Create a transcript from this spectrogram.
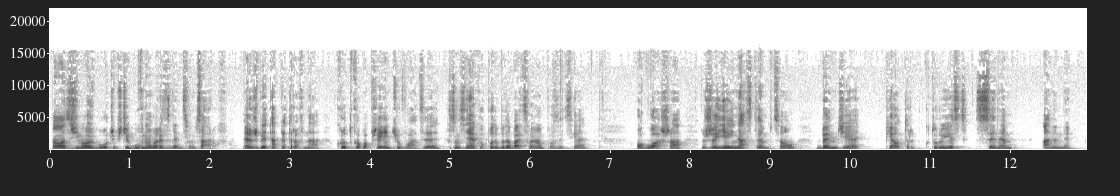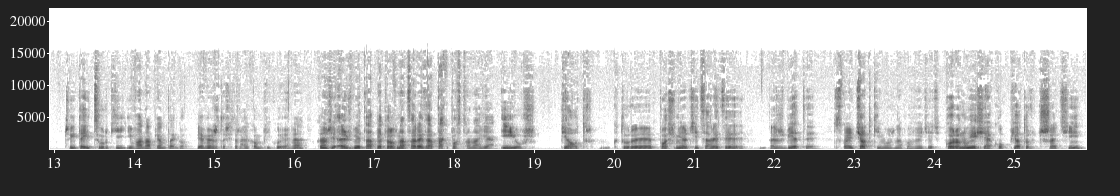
Pałac zimowy był oczywiście główną rezydencją carów. Elżbieta Piotrowna, krótko po przejęciu władzy, chcąc niejako podbudować swoją pozycję, ogłasza, że jej następcą będzie Piotr, który jest synem Anny, czyli tej córki Iwana V. Ja wiem, że to się trochę komplikuje, nie? W razie Elżbieta Piotrowna Caryca tak postanawia i już. Piotr, który po śmierci Carycy Elżbiety, swojej ciotki można powiedzieć, koronuje się jako Piotr III,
